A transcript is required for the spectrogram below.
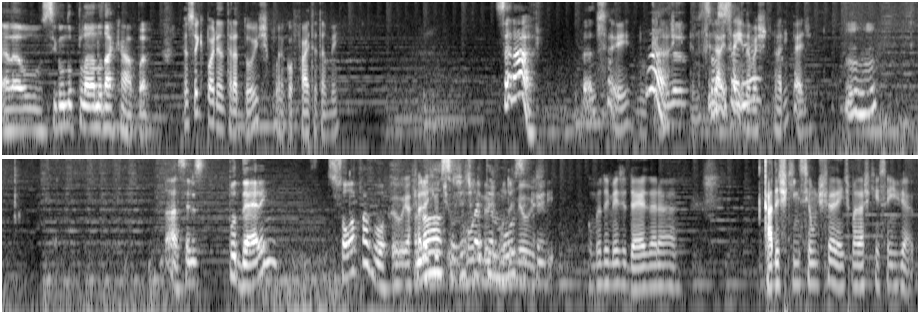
ela é o segundo plano da capa. Eu sei que pode entrar dois, tipo um Echo Fighter também. Será? Não sei. Não, Ah, acho que- não fizeram isso ainda, mas nada impede. Uhum. Ah, se eles puderem, sou a favor. Eu já falei Nossa, que a o, gente um vai ter meus, música. meus, o meu das minhas ideias era cada skin ser um diferente, mas acho que isso é inviável.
